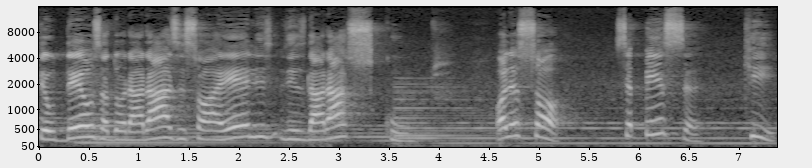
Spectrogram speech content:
teu Deus adorarás e só a Ele lhes darás culto. Olha só, você pensa que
